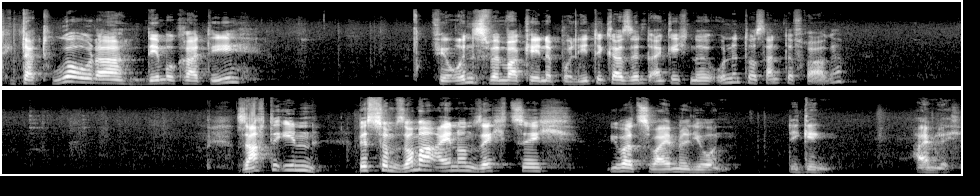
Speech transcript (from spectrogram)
Diktatur oder Demokratie? Für uns, wenn wir keine Politiker sind, eigentlich eine uninteressante Frage. Sagte ihnen bis zum Sommer 61 über zwei Millionen die ging heimlich.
